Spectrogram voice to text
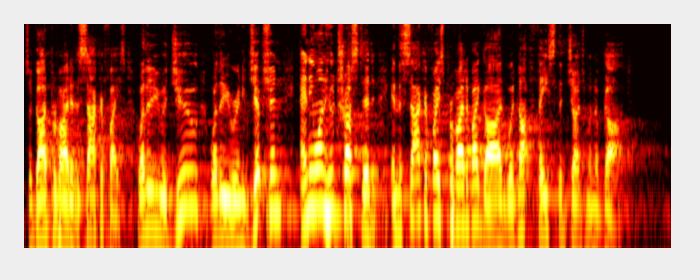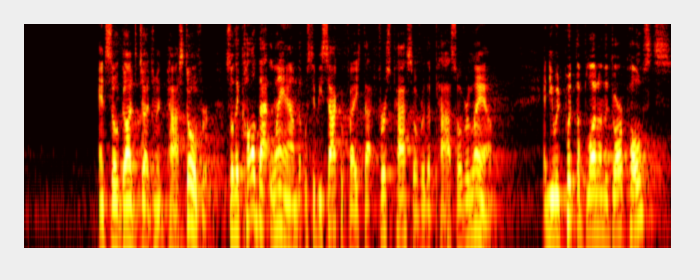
So God provided a sacrifice. Whether you were a Jew, whether you were an Egyptian, anyone who trusted in the sacrifice provided by God would not face the judgment of God. And so God's judgment passed over. So they called that lamb that was to be sacrificed, that first Passover, the Passover lamb. And you would put the blood on the doorposts,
